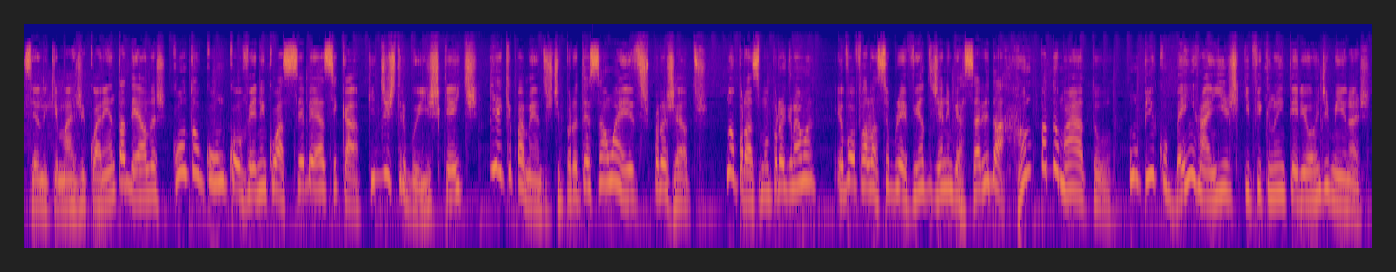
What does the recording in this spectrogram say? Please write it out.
sendo que mais de 40 delas contam com um convênio com a CBSK, que distribui skates e equipamentos de proteção a esses projetos. No próximo programa, eu vou falar sobre o evento de aniversário da Rampa do Mato, um pico bem raiz que fica no interior de Minas.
